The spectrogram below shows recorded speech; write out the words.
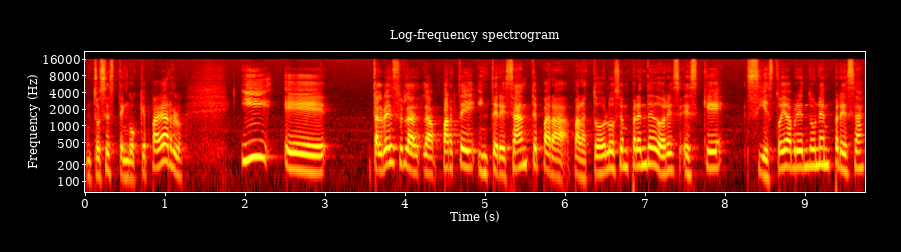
Entonces tengo que pagarlo. Y eh, tal vez la, parte interesante para, para todos los emprendedores es que si estoy abriendo una empresa,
